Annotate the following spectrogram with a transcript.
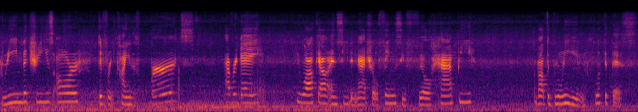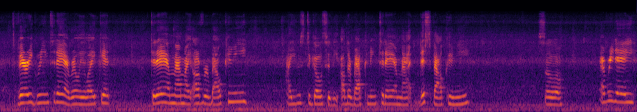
green the trees are, different kinds of birds. Every day you walk out and see the natural things, you feel happy about the green. Look at this. It's very green today. I really like it. Today I'm at my other balcony I used to go to the other balcony. Today I'm at this balcony. So every day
